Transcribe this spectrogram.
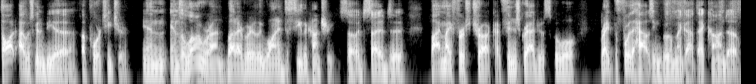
thought I was going to be a, a, poor teacher in, in the long run, but I really wanted to see the country. So I decided to buy my first truck. I finished graduate school right before the housing boom. I got that condo.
